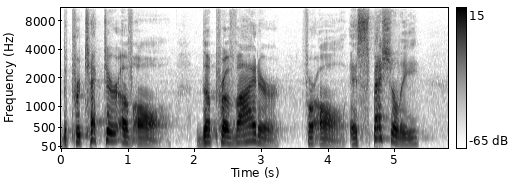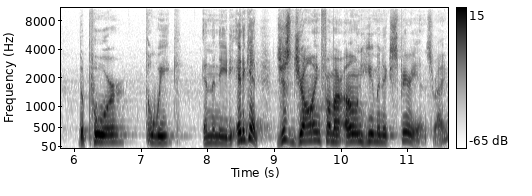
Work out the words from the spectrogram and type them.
the protector of all, the provider for all, especially the poor, the weak, and the needy. And again, just drawing from our own human experience, right?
